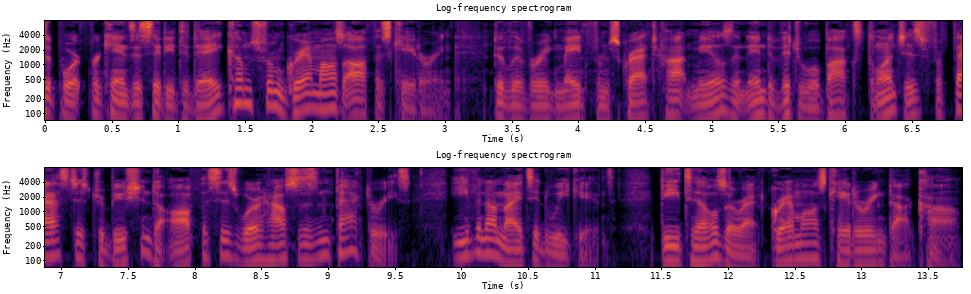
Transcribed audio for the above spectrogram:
Support for Kansas City Today comes from Grandma's Office Catering, delivering made from scratch hot meals and individual boxed lunches for fast distribution to offices, warehouses, and factories, even on nights and weekends. Details are at grandmascatering.com.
